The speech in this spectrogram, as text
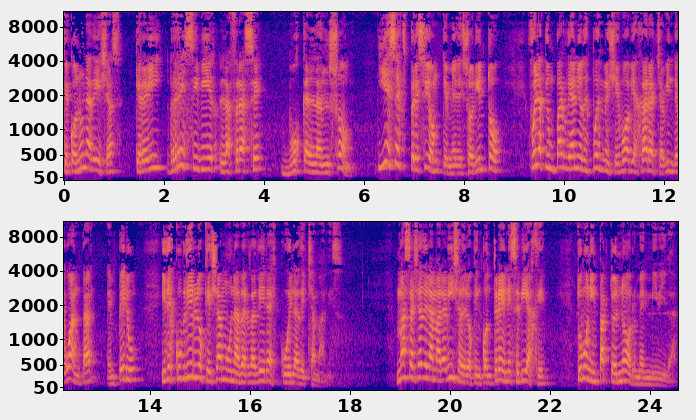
que con una de ellas creí recibir la frase busca el lanzón. Y esa expresión que me desorientó fue la que un par de años después me llevó a viajar a Chavín de Huántar, en Perú, y descubrir lo que llamo una verdadera escuela de chamanes. Más allá de la maravilla de lo que encontré en ese viaje, tuvo un impacto enorme en mi vida.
